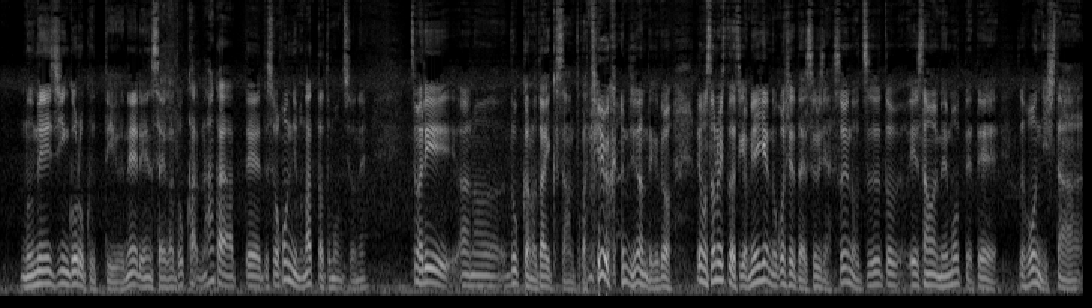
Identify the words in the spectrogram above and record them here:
「無名人語録」っていうね連載がどっかなんかあってでそれ本にもなったと思うんですよね。つまりあのどっかの大工さんとかっていう感じなんだけどでもその人たちが名言残してたりするじゃん。そういうのをずっと A さんはメモってて本にした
